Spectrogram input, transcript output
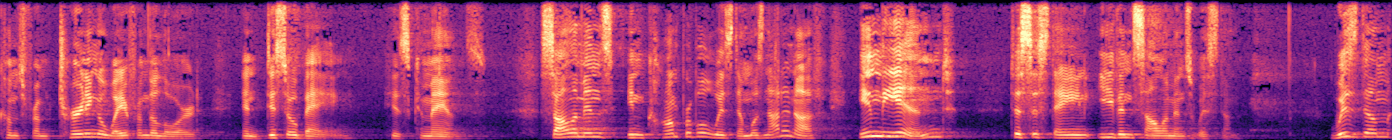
comes from turning away from the Lord and disobeying his commands. Solomon's incomparable wisdom was not enough in the end to sustain even Solomon's wisdom. Wisdom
